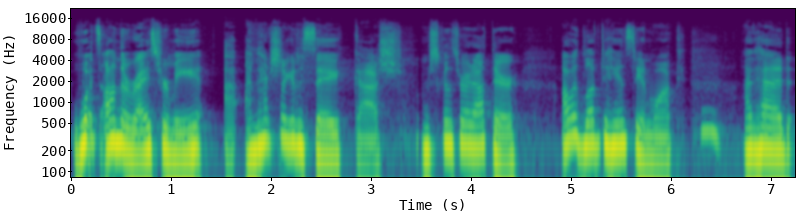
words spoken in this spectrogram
what's on the rise for me? I, I'm actually going to say, gosh, I'm just going to throw it out there. I would love to handstand walk. Hmm. I've had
